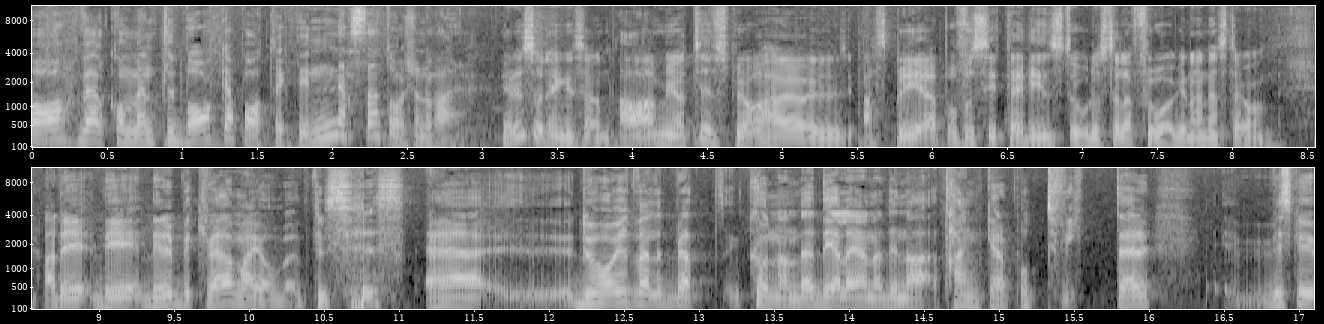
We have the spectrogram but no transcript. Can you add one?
Ja, välkommen tillbaka, Patrik. Det är nästan ett år sedan du var här. Är det så länge sedan? Ja. ja men jag trivs bra här. Jag aspirerar på att få sitta i din stol och ställa frågorna nästa gång. Ja, det, det, det är det bekväma jobbet. Precis. Eh, du har ju ett väldigt brett kunnande. Dela gärna dina tankar på Twitter. Vi ska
